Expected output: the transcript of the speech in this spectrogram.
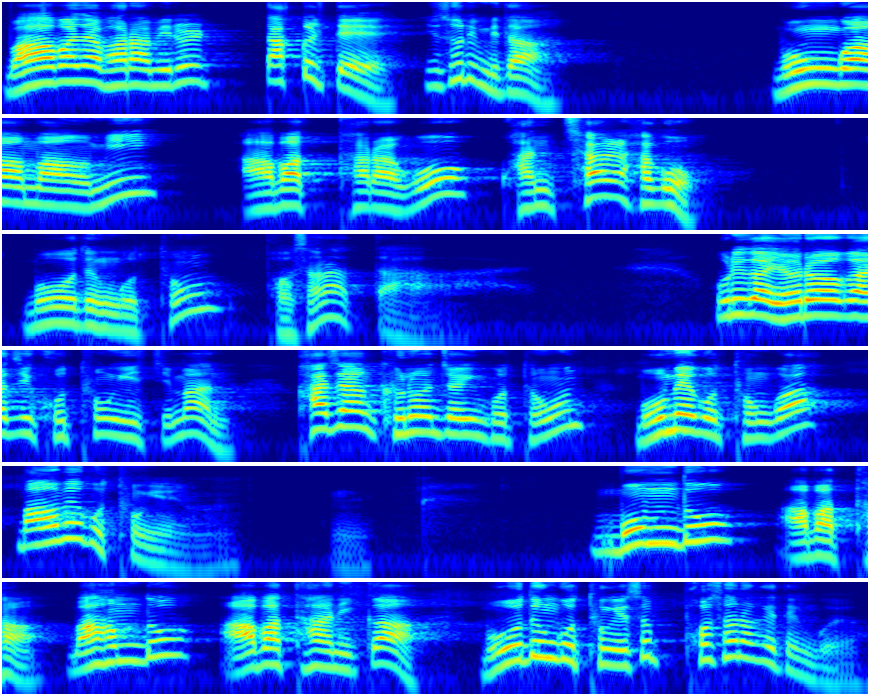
마하바냐 바라미를 닦을 때, 이 소리입니다. 몸과 마음이 아바타라고 관찰하고 모든 고통 벗어났다. 우리가 여러 가지 고통이 있지만 가장 근원적인 고통은 몸의 고통과 마음의 고통이에요. 몸도 아바타, 마음도 아바타 하니까 모든 고통에서 벗어나게 된 거예요.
